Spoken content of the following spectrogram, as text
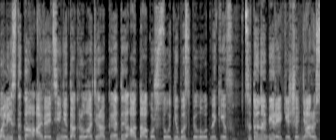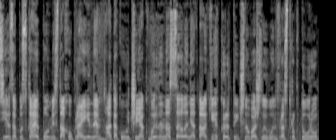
Балістика, авіаційні та крилаті ракети, а також сотні безпілотників. Це той набір, який щодня Росія запускає по містах України, атакуючи як мирне населення, так і критично важливу інфраструктуру.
